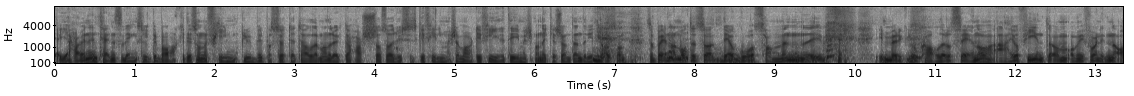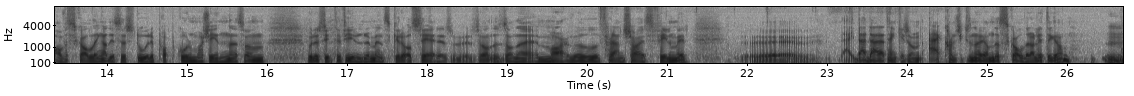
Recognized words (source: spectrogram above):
jeg, har en intens lengsel tilbake til sånne filmklubber på 70-tallet. Man røykte hasj og så russiske filmer som varte i fire timer som man ikke skjønte en dritt av. Sånn. Så på en eller annen måte, så det å gå sammen i, i mørke lokaler og se noe, er jo fint. Om, om vi får en liten avskalling av disse store popkornmaskinene hvor det sitter 400 mennesker og ser sånne, sånne Marvel franchise-filmer det er der jeg tenker sånn Jeg er kanskje ikke så nøye om det skaldrer litt. grann. Mm.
